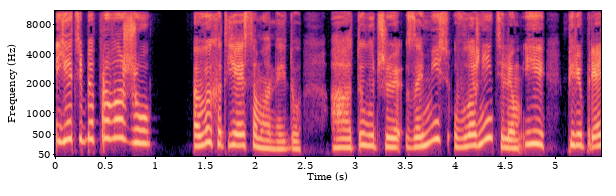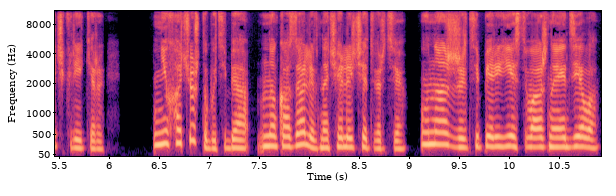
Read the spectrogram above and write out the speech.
Я тебя провожу. Выход я и сама найду. А ты лучше займись увлажнителем и перепрячь крекеры. Не хочу, чтобы тебя наказали в начале четверти. У нас же теперь есть важное дело.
